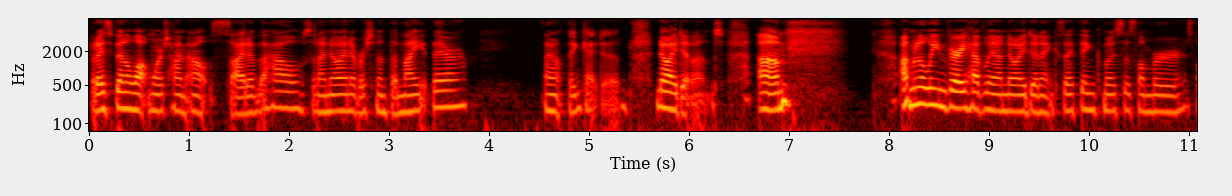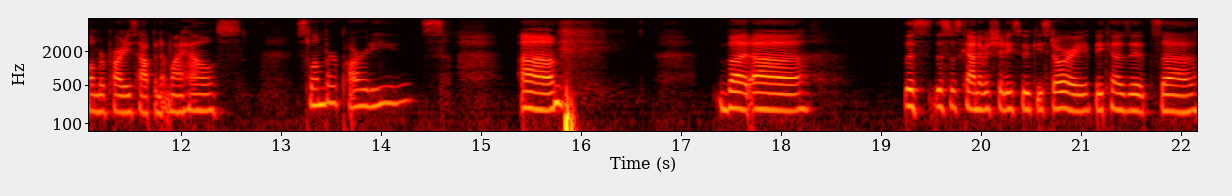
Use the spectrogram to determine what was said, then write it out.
but I spent a lot more time outside of the house, and I know I never spent the night there. I don't think I did. No, I didn't. Um, I'm gonna lean very heavily on no, I didn't, because I think most of the slumber slumber parties happen at my house. Slumber parties. Um, but uh this this was kind of a shitty spooky story because it's uh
